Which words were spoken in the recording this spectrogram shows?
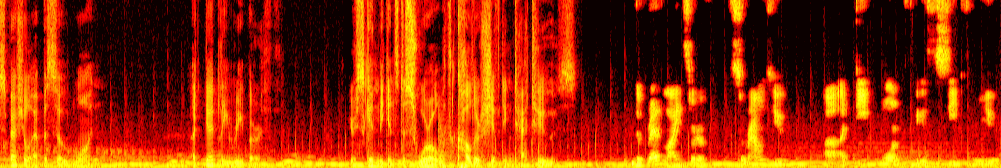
Special Episode 1 A Deadly Rebirth. Your skin begins to swirl with color shifting tattoos. The red light sort of surrounds you. Uh, a deep warmth begins to seep through you.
